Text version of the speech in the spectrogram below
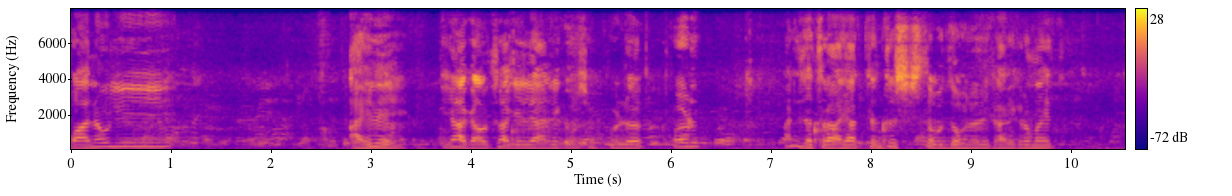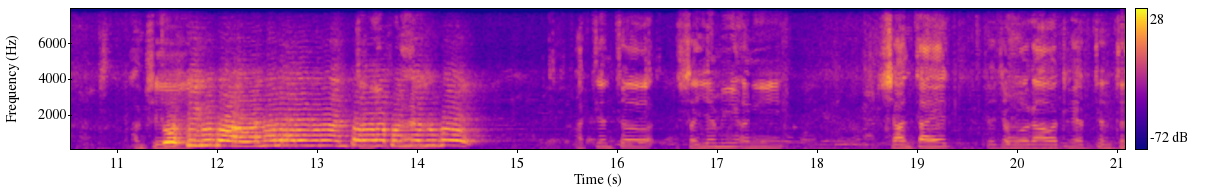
वानवली आहिले या गावचा गेल्या अनेक वर्ष पड पड आणि जत्रा हे अत्यंत शिस्तबद्ध होणारे कार्यक्रम आहेत. आमचे अत्यंत संयमी आणि शांत आहेत. त्याच्यामुळं गावातली अत्यंत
